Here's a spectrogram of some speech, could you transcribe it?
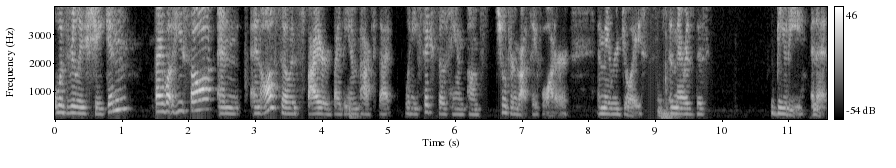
was really shaken by what he saw and, and also inspired by the impact that when he fixed those hand pumps, children got safe water and they rejoiced. And there was this beauty in it.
